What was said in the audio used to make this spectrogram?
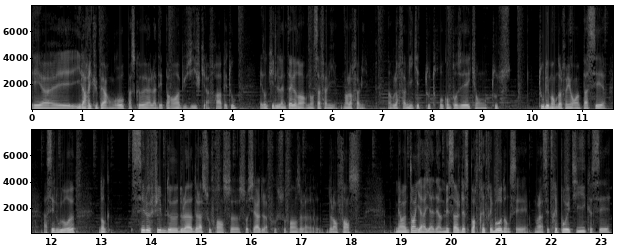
Et, euh, et il la récupère, en gros, parce qu'elle a des parents abusifs qui la frappent et tout. Et donc, il l'intègre dans, dans sa famille, dans leur famille. Donc, leur famille qui est toute recomposée, qui ont tous, tous les membres de la famille ont un passé assez douloureux. Donc, c'est le film de, la, souffrance euh, sociale, de la souffrance de l'enfance. Mais en même temps, il y a, un message d'espoir très très beau. Donc, c'est voilà, très poétique. C'est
